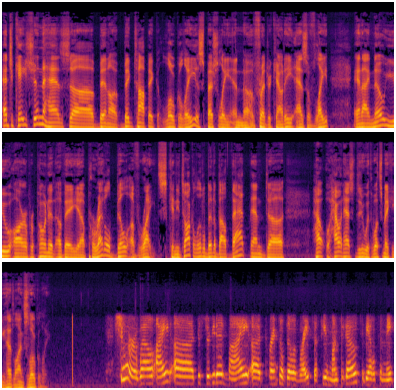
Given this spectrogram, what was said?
education has uh, been a big topic locally, especially in uh, Frederick County as of late. And I know you are a proponent of a uh, parental bill of rights. Can you talk a little bit about that and uh, how how it has to do with what's making headlines locally? Sure. Well, I uh, distributed my uh, parental bill of rights a few months ago to be able to make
